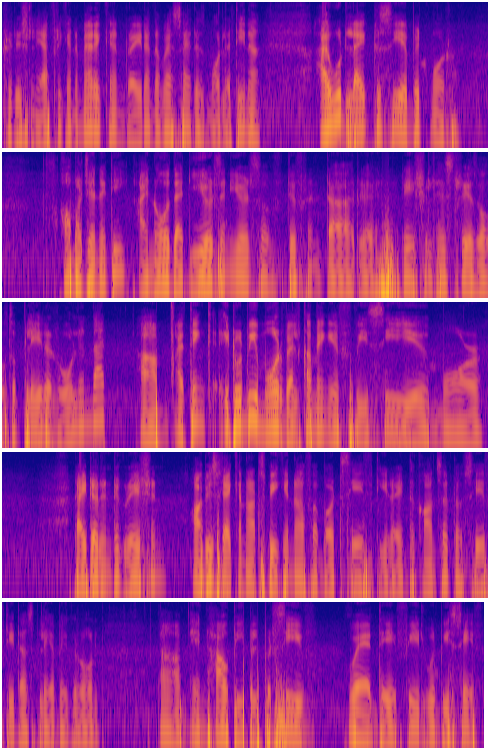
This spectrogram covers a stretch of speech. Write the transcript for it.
traditionally African American, right, and the west side is more Latina. I would like to see a bit more homogeneity. I know that years and years of different uh, racial history has also played a role in that. Um, I think it would be more welcoming if we see more tighter integration. Obviously, I cannot speak enough about safety, right? The concept of safety does play a big role um, in how people perceive where they feel would be safe.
